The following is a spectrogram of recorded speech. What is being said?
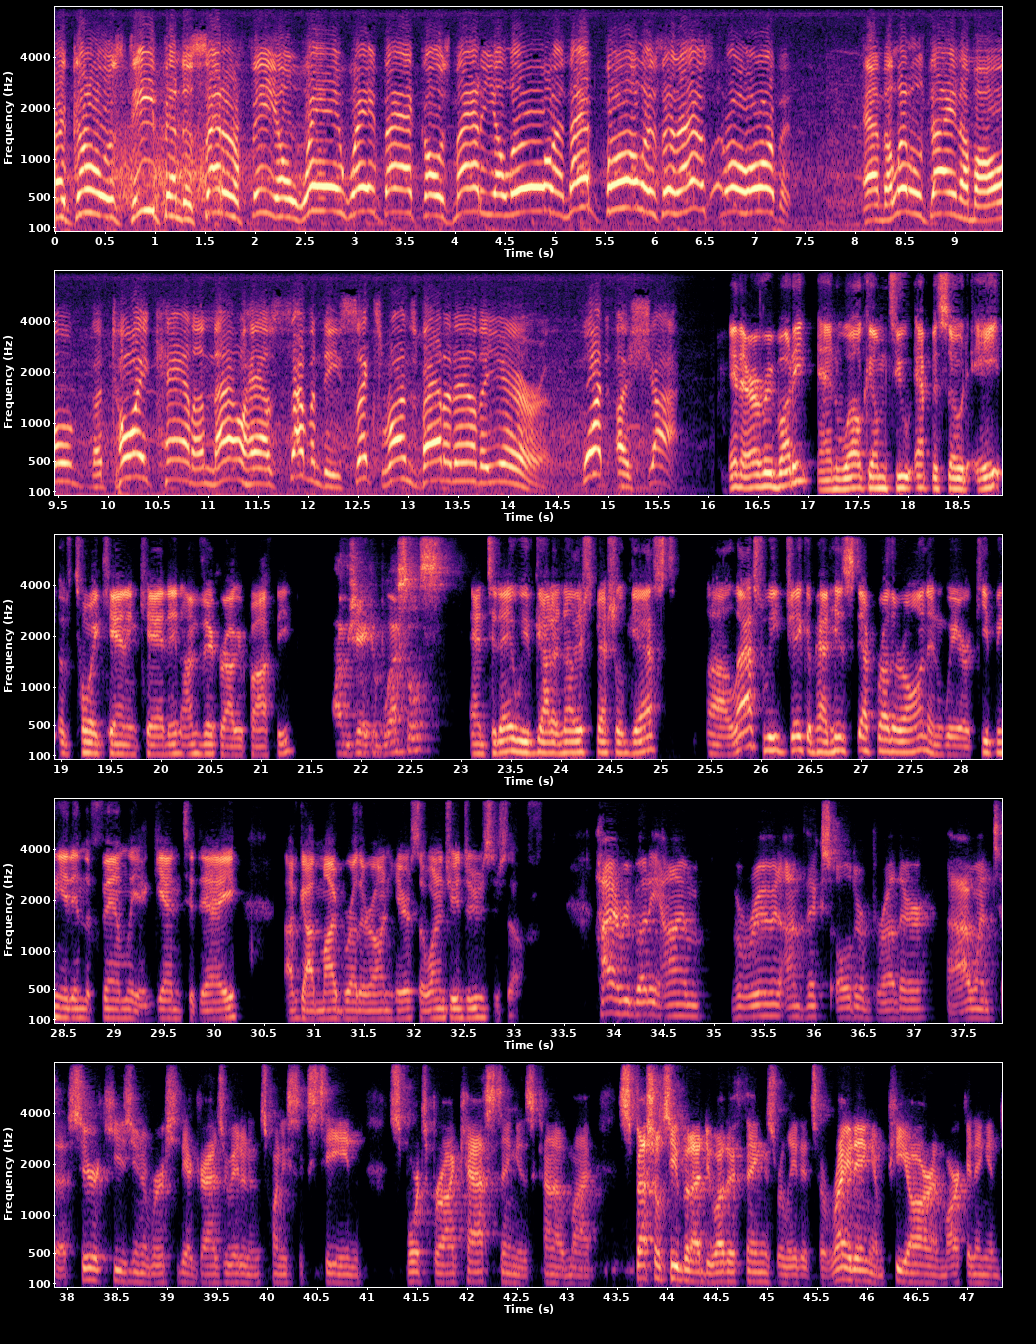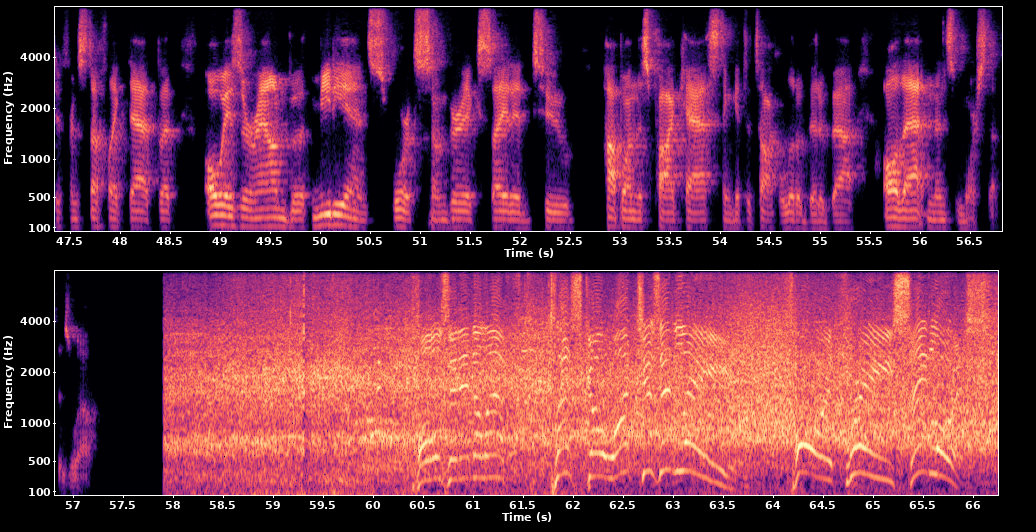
There it goes, deep into center field. Way, way back goes Matty Alou, and that ball is in astro orbit. And the little dynamo, the toy cannon, now has 76 runs batted into the year. What a shot! Hey there, everybody, and welcome to episode eight of Toy Cannon Cannon. I'm Vic Ragapathy, I'm Jacob Wessels. and today we've got another special guest. Uh, last week, Jacob had his stepbrother on, and we are keeping it in the family again today. I've got my brother on here, so why don't you introduce yourself? Hi, everybody. I'm Varun. I'm Vic's older brother. I went to Syracuse University. I graduated in 2016. Sports broadcasting is kind of my specialty, but I do other things related to writing and PR and marketing and different stuff like that, but always around both media and sports. So I'm very excited to hop on this podcast and get to talk a little bit about all that and then some more stuff as well. Pulls it into left. Klesko watches it lead. 4-3 St. Louis.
